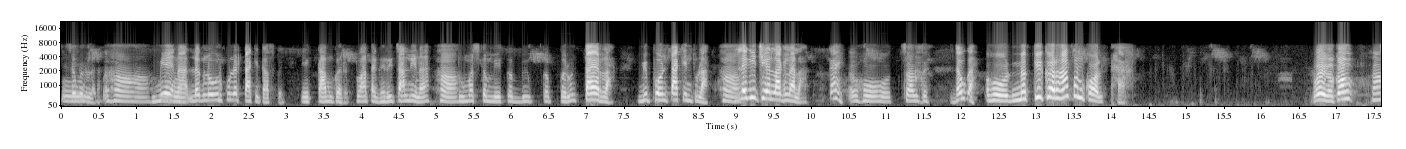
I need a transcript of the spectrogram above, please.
समजलं हा हा. मी आहे ना लग्न उरकूनच टाकीत असतो एक काम कर तू आता घरी चालली ना हा. तू मस्त मेकअप बिकअप करून तयार राहा. मी फोन टाकीन तुला. हा. लगेच ये लग्नाला. काय? हो हो. चालतंय. जाऊ का? हो नक्की कर हा पण कॉल हा. होय का काऊ? हा.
